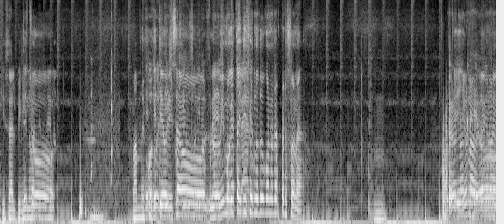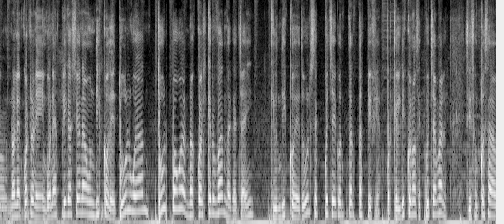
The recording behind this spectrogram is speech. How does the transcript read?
quizás el De vinilo hecho, va a tener más mejor he teorizado lo fresco, mismo que estás claro. diciendo tú con otras personas. Mm. Pero no yo la verdad que no le, no le encuentro ninguna explicación a un disco de Tool, weón. Tool, po, weón, no es cualquier banda, ¿cachai? Que un disco de Tool se escuche con tantas pifias. Porque el disco no se escucha mal. Si son cosas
